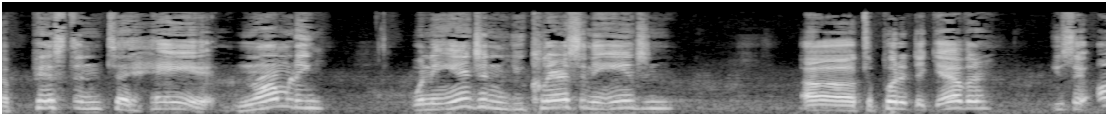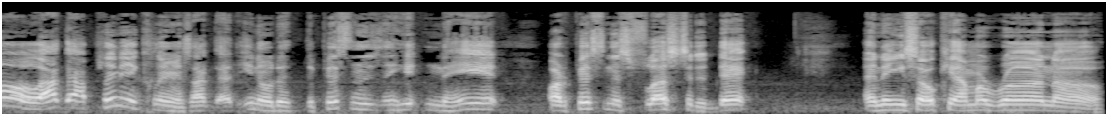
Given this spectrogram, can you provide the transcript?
the piston to head. Normally, when the engine, you clearance in the engine uh, to put it together, you say, oh, I got plenty of clearance. I got, you know, the, the piston is hitting the head or the piston is flush to the deck. And then you say, okay, I'm to run uh,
